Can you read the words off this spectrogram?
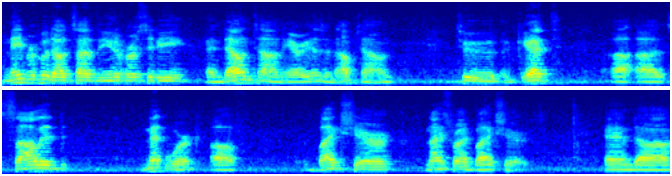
neighborhood outside of the university and downtown areas and uptown to get a, a solid network of bike share, nice ride bike shares. And uh,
